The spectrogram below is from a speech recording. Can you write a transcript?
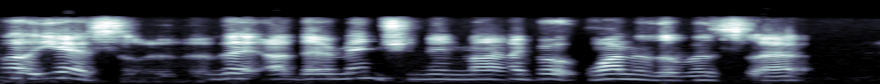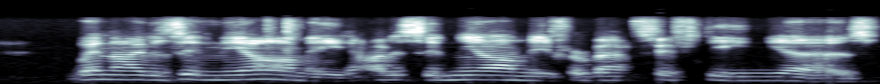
Well, yes, they, uh, they're mentioned in my book. One of them was uh, when I was in the army. I was in the army for about 15 years.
